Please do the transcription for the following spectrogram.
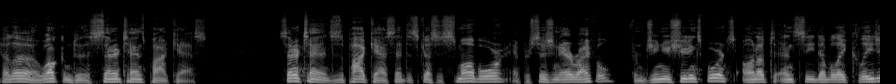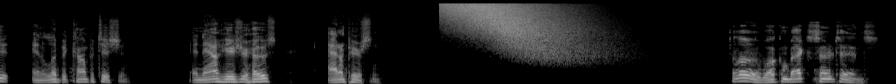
Hello, and welcome to the Center Tens podcast. Center Tens is a podcast that discusses small bore and precision air rifle from junior shooting sports on up to NCAA collegiate and Olympic competition. And now here's your host, Adam Pearson. Hello, and welcome back to Center Tens.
